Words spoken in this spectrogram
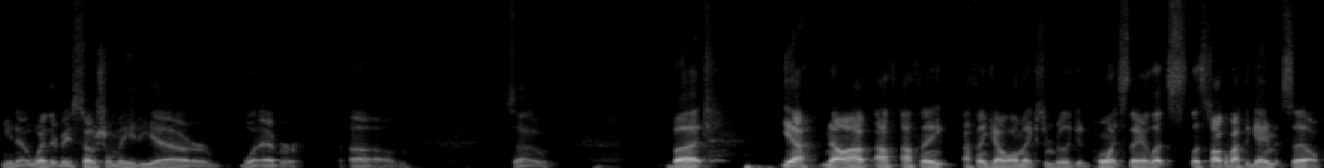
you know, whether it be social media or whatever. Um, so, but yeah, no, I, I, I think I think y'all all make some really good points there. Let's let's talk about the game itself.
